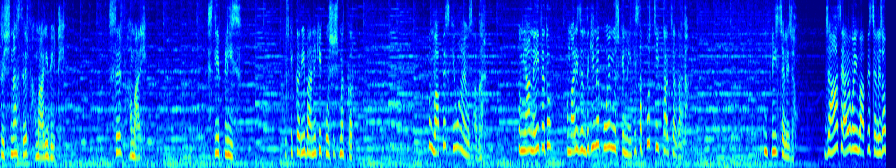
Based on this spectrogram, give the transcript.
कृष्णा सिर्फ़ हमारी बेटी सिर्फ़ हमारी। इसलिए प्लीज़ उसके करीब आने की कोशिश मत करो। तुम वापस क्यों आए हो सागर? तुम यहाँ नहीं थे तो हमारी ज़िंदगी में कोई मुश्किल नहीं थी। सब कुछ ठीक ठाक चल रहा था। तुम प्लीज़ चले जाओ। जहाँ से आए वहीं वापस चले जाओ।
